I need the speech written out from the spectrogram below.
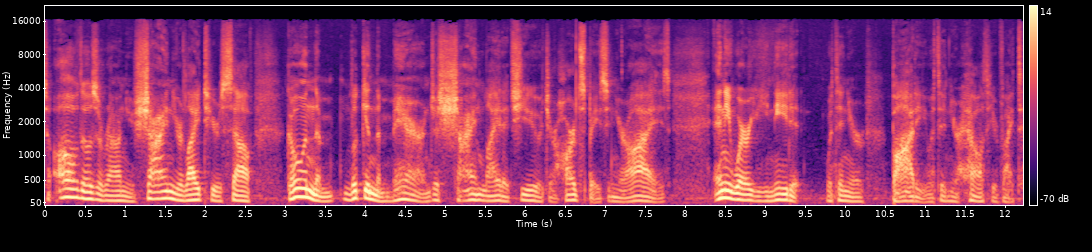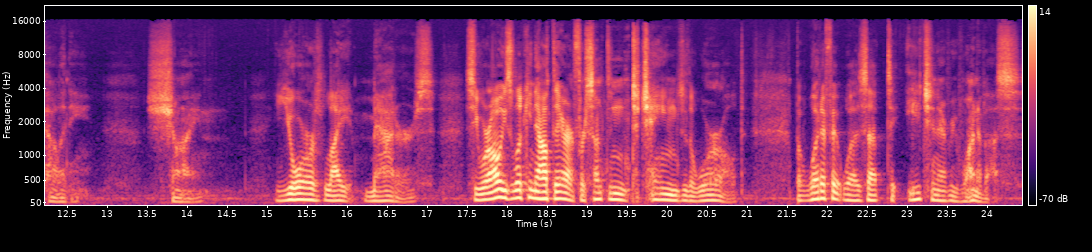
to all those around you. Shine your light to yourself Go in the look in the mirror and just shine light at you, at your heart space, in your eyes, anywhere you need it within your body, within your health, your vitality. Shine. Your light matters. See, we're always looking out there for something to change the world. But what if it was up to each and every one of us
